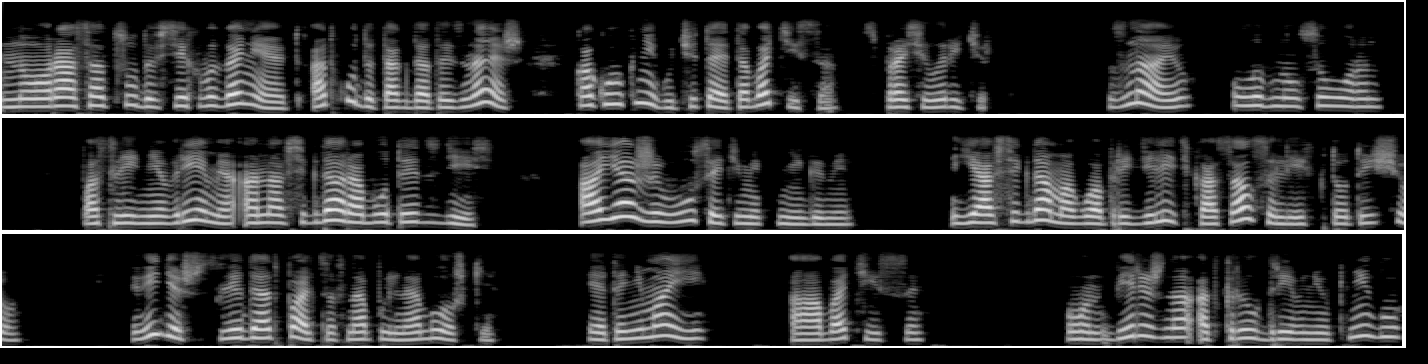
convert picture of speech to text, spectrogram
«Но раз отсюда всех выгоняют, откуда тогда ты знаешь, какую книгу читает Аббатиса?» — спросил Ричард. «Знаю», — улыбнулся Уоррен. «Последнее время она всегда работает здесь, а я живу с этими книгами. Я всегда могу определить, касался ли их кто-то еще. Видишь следы от пальцев на пыльной обложке? Это не мои, а Батиссы. Он бережно открыл древнюю книгу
